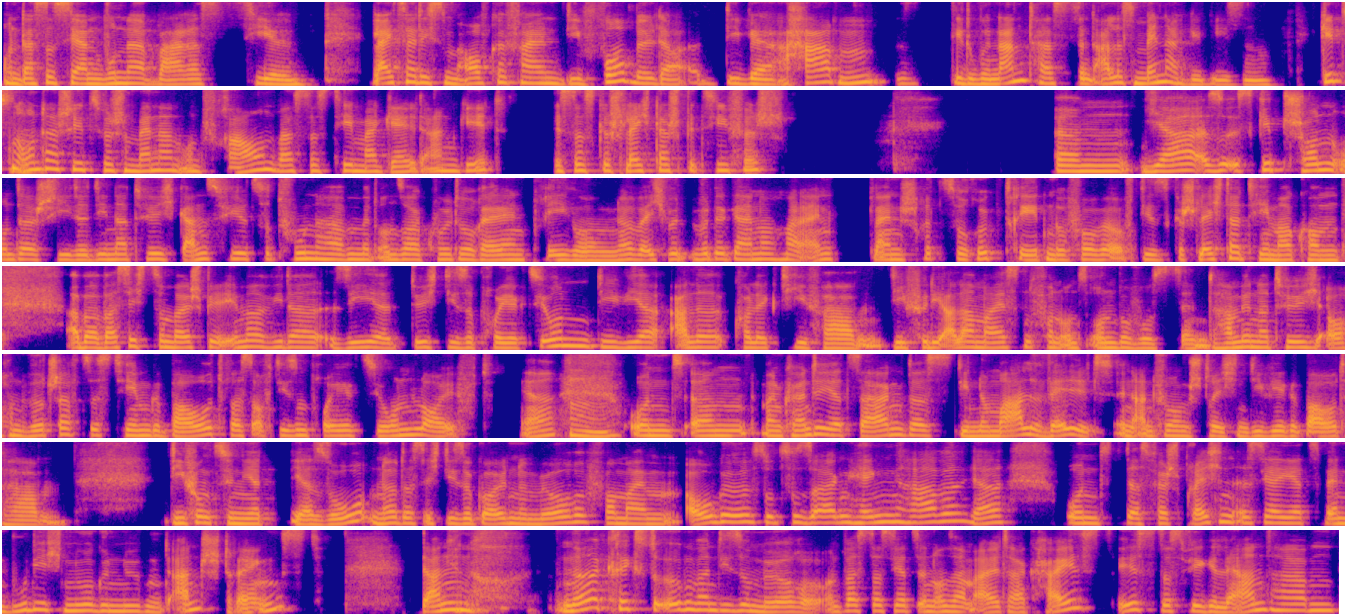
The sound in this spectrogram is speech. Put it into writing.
Und das ist ja ein wunderbares Ziel. Gleichzeitig ist mir aufgefallen, die Vorbilder, die wir haben, die du genannt hast, sind alles Männer gewesen. Gibt es einen Unterschied zwischen Männern und Frauen, was das Thema Geld angeht? Ist das geschlechterspezifisch? Ähm, ja, also es gibt schon Unterschiede, die natürlich ganz viel zu tun haben mit unserer kulturellen Prägung. Ne? Weil ich würd, würde gerne noch mal einen kleinen Schritt zurücktreten, bevor wir auf dieses Geschlechterthema kommen. Aber was ich zum Beispiel immer wieder sehe durch diese Projektionen, die wir alle kollektiv haben, die für die allermeisten von uns unbewusst sind, haben wir natürlich auch ein Wirtschaftssystem gebaut, was auf diesen Projektionen läuft. Ja, mhm. und ähm, man könnte jetzt sagen, dass die normale Welt in Anführungsstrichen, die wir gebaut haben, die funktioniert ja so, ne, dass ich diese goldene Möhre vor meinem Auge sozusagen hängen habe. Ja? Und das Versprechen ist ja jetzt, wenn du dich nur genügend anstrengst, dann genau. ne, kriegst du irgendwann diese Möhre. Und was das jetzt in unserem Alltag heißt, ist, dass wir gelernt haben,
